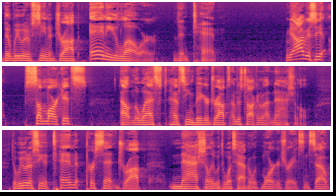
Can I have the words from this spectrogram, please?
that we would have seen a drop any lower than 10. I mean, obviously, some markets out in the West have seen bigger drops. I'm just talking about national. That we would have seen a 10% drop nationally with what's happened with mortgage rates. And so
